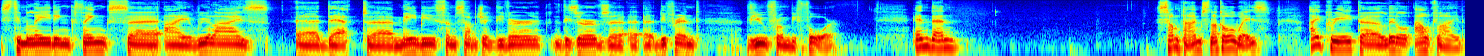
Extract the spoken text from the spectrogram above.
stimulating things. Uh, I realize uh, that uh, maybe some subject deserves a, a, different view from before. And then, sometimes, not always, I create a little outline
